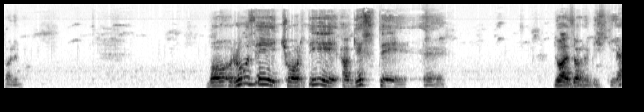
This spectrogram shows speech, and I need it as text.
طالبان. با روز 14 آگست 2021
